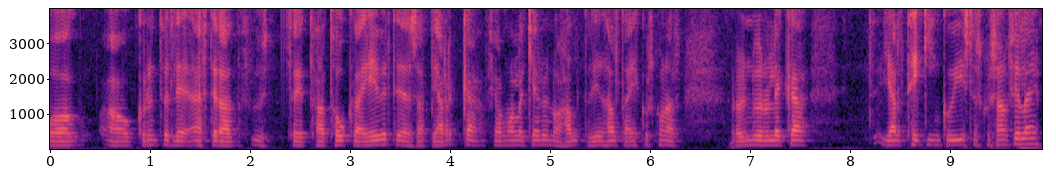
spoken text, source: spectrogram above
og á grundvelli eftir að þau, það tók það yfir til þess að bjarga fjármálakerfin og hald, viðhalda einhvers konar raunveruleika jartengingu í íslensku samfélagi.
